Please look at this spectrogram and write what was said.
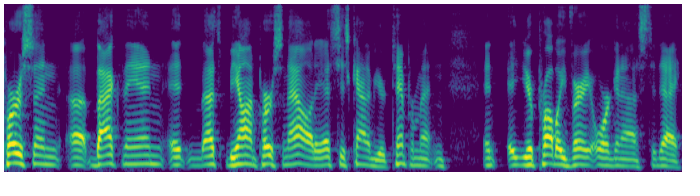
person uh, back then, it, that's beyond personality. That's just kind of your temperament, and, and you're probably very organized today.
